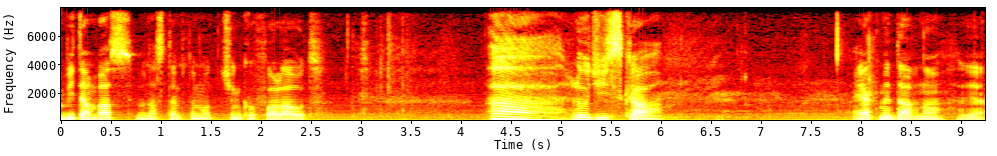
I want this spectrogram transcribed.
Witam Was w następnym odcinku Fallout. Ah, ludziska. Jak my dawno, ja-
